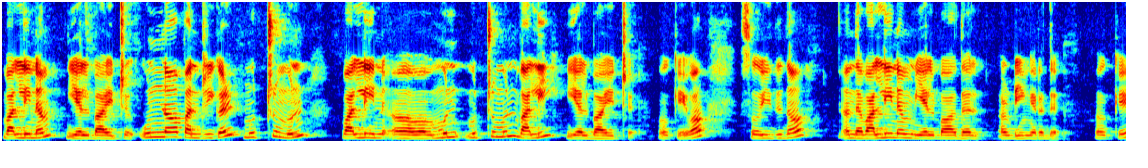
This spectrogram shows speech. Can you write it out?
வல்லினம் இயல்பாயிற்று. உண்ணா பன்றிகள் முற்றுமுன் வள்ளி முன் முற்றுமுன் வலி இயல்பாயிற்று. ஓகேவா ஸோ இதுதான் அந்த வல்லினம் இயல்பாதல் அப்படிங்கிறது. ஓகே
